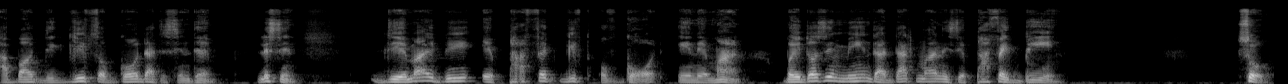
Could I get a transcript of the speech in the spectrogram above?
about the gifts of God that is in them. Listen, there might be a perfect gift of God in a man, but it doesn't mean that that man is a perfect being. So,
